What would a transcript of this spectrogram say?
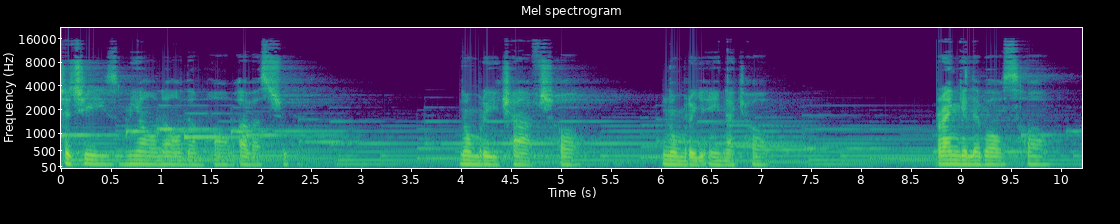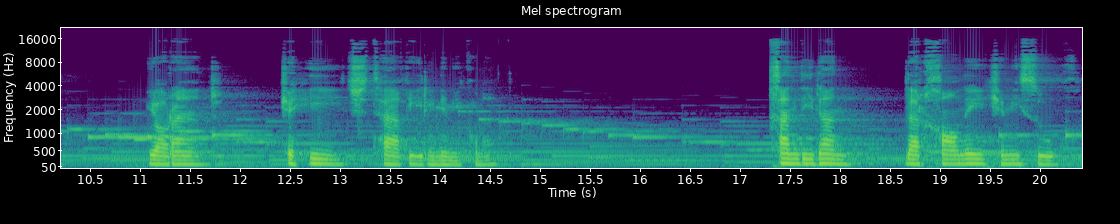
چه چیز میان آدم ها عوض شده؟ نمره کفش ها نمره عینک ها رنگ لباس ها یا رنج که هیچ تغییری نمی کند خندیدن در خانه که می سوخت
